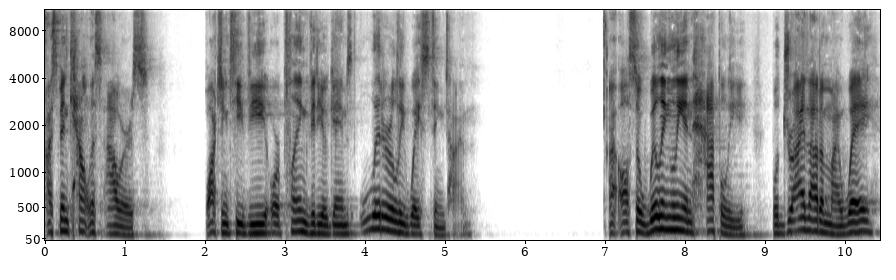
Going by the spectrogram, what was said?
I spend countless hours watching TV or playing video games, literally wasting time. I also willingly and happily will drive out of my way,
